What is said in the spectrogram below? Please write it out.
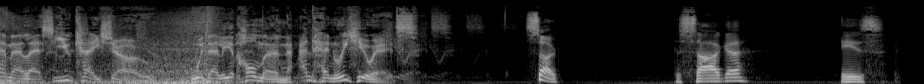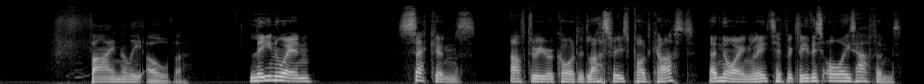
MLS UK Show with Elliot Holman and Henry Hewitt. So, The saga is finally over. Lee Nguyen, seconds after we recorded last week's podcast. Annoyingly, typically this always happens.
